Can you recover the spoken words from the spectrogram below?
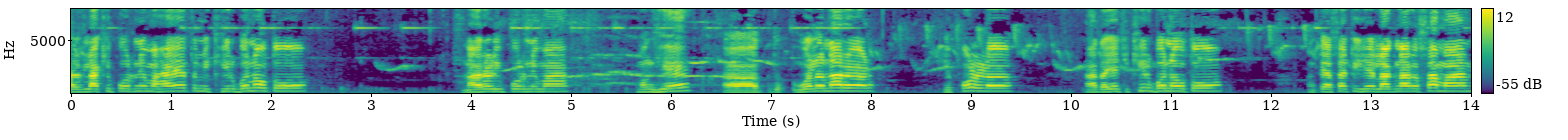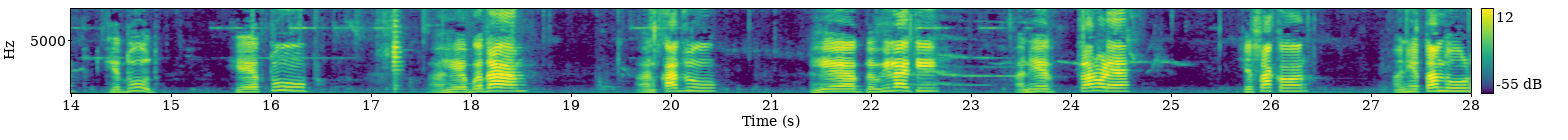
आज लाखी पौर्णिमा आहे तर मी खीर बनवतो. नारळी पौर्णिमा. मग हे वलं नारळ हे फोडलं. आता याची खीर बनवतो. मग त्यासाठी हे लागणारं सामान हे दूध हे तूप हे बदाम आणि काजू हे विलायची आणि हे चारोळ्या हे साखर आणि हे तांदूळ.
